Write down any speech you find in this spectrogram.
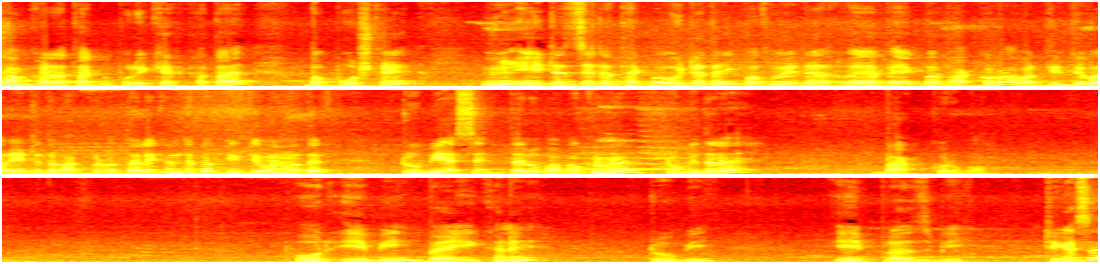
সংখ্যাটা থাকবে পরীক্ষার খাতায় বা প্রশ্নে এইটা যেটা থাকবে ওইটাতেই প্রথমে এটা একবার ভাগ করব, আবার দ্বিতীয়বার এটাতে ভাগ করব। তাহলে এখানে দেখো, দ্বিতীয়বার আমাদের টু বি আছে। তাহলে উপাপক্ষ আমরা টু বি দ্বারা ভাগ করব। ফোর এ বি বাই এখানে two b a plus b ঠিক আছে?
